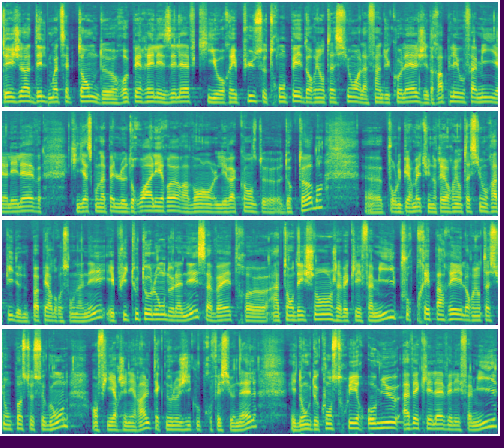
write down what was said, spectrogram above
déjà dès le mois de septembre, de repérer les élèves qui auraient pu se tromper d'orientation à la fin du collège et de rappeler aux familles et à l'élève qu'il y a ce qu'on appelle le droit à l'erreur avant les vacances d'octobre, euh, pour lui permettre une réorientation rapide et ne pas perdre son année. Et puis tout au long de l'année, ça va être euh, un temps d'échange avec les familles pour préparer l'orientation post-seconde en filière générale, technologique ou professionnelle, et donc de construire au mieux avec l'élève et les familles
